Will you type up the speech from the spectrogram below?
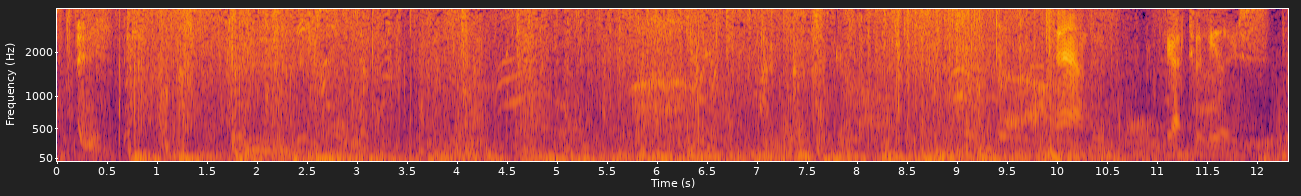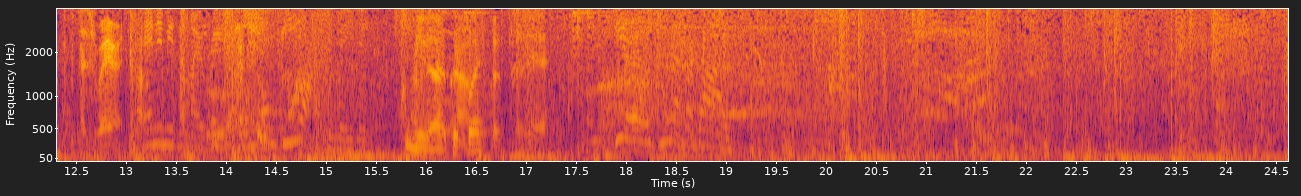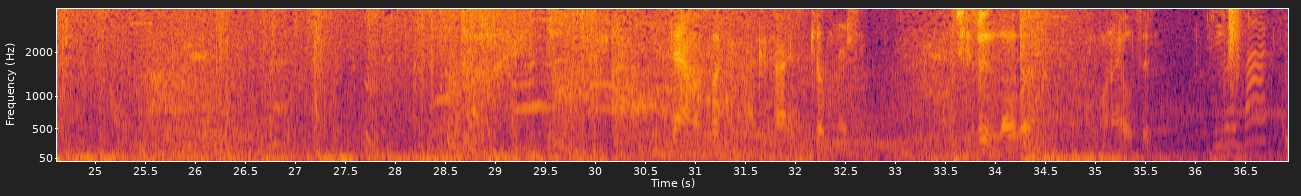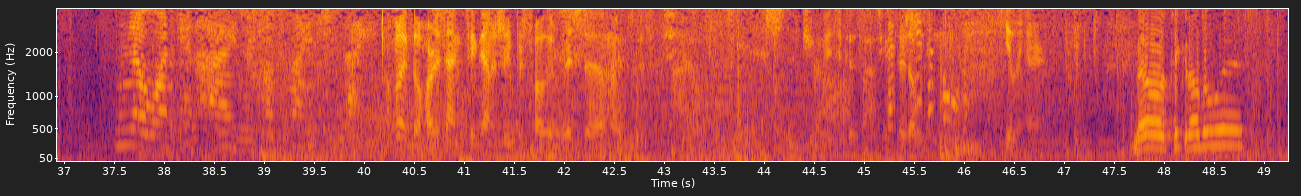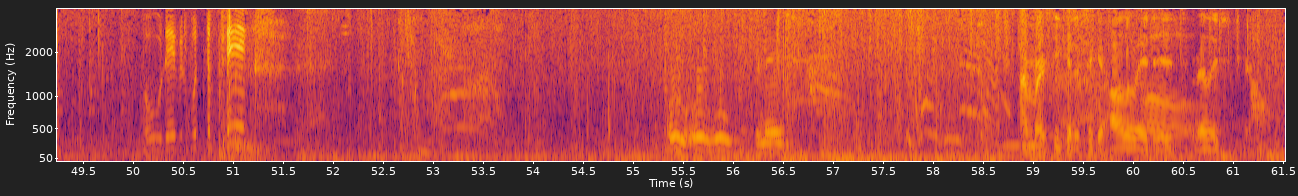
Damn, dude. He got two healers. That's rare in combat. Enemies on my radar. Deactivated. You mean uh, quick play? Quick play, yeah. Heroes never die. Not kill the Mercy. She's really low though. When I ulted. You're back. No one can hide from my sight. I feel like the hardest time to take down a Reaper is probably Orisa. I'm like, just because there's always healing her. No, take it all the way. Oh, David with the pigs! Oh, oh, oh, grenade. Our Mercy could have took it all the way, Oh. dude. Really. Damn,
